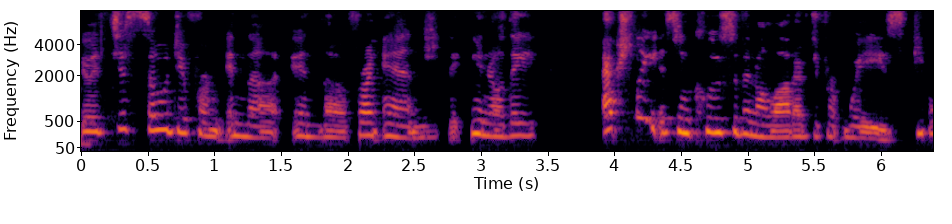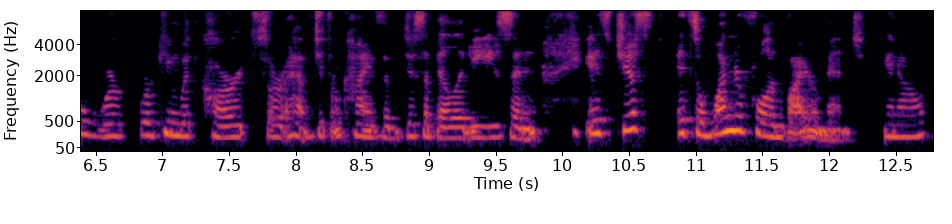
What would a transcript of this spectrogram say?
it was just so different in the in the front end. You know, they actually it's inclusive in a lot of different ways. People work working with carts or have different kinds of disabilities, and it's just it's a wonderful environment. You know,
